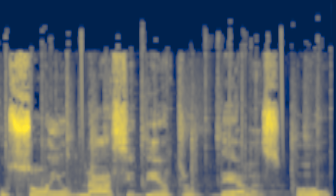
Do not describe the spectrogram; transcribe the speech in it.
o sonho nasce dentro delas ou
